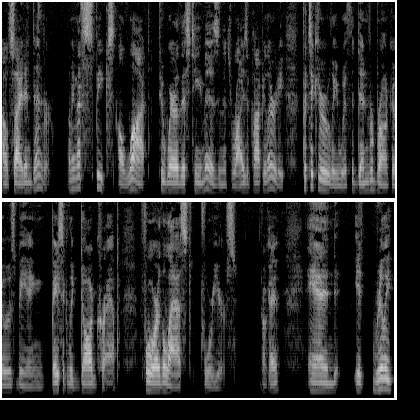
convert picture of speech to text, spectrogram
outside in Denver. I mean, that speaks a lot to where this team is and its rise of popularity, particularly with the Denver Broncos being basically dog crap for the last four years. Okay? And it really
